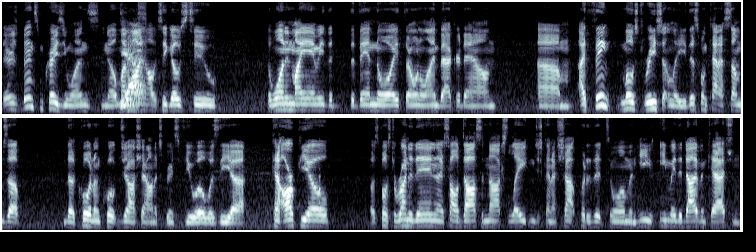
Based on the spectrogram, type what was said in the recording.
there's been some crazy ones. You know, my Yes. mind obviously goes to the one in Miami, the the Van Noy throwing a linebacker down. Um, I think most recently, this one kind of sums up the quote unquote Josh Allen experience, if you will, was the uh, kind of RPO. I was supposed to run it in, and I saw Dawson Knox late and just kind of shot putted it to him, and he, he made the dive and catch. And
